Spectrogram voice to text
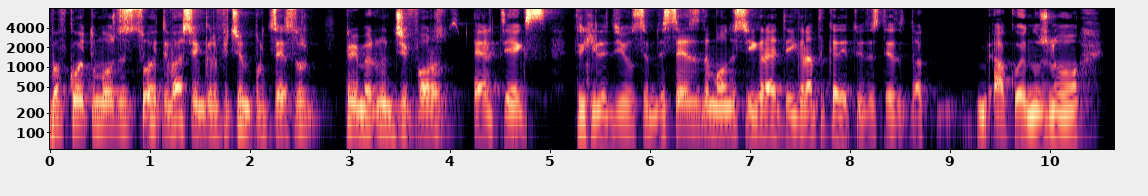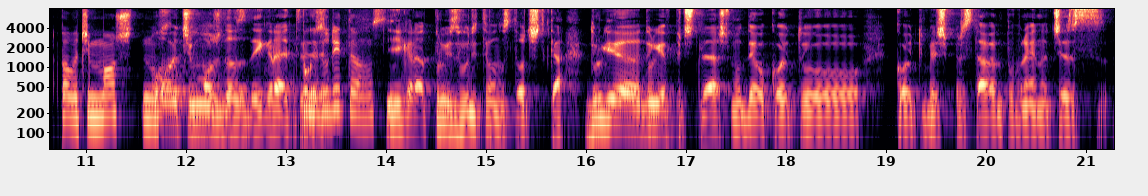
в който може да си сложите вашия графичен процесор, примерно GeForce RTX 3080, за да може да си играете играта където и да сте, ако е нужно повече мощност. Повече може да, за да играете. Производителност. И играят. Производителност, точно така. Другия, другия впечатляващ модел, който, който беше представен по време на CES,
